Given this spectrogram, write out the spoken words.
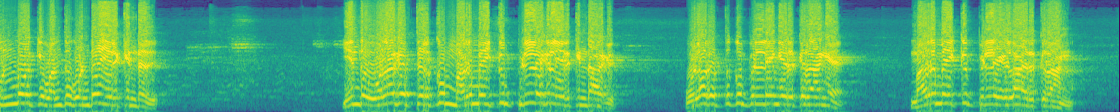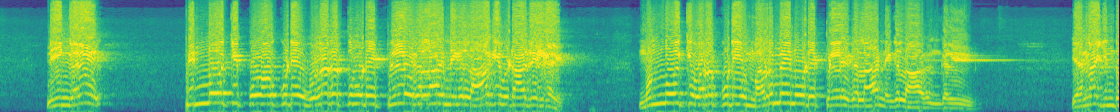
முன்னோக்கி வந்து கொண்டே இருக்கின்றது. இந்த உலகத்திற்கும் மறுமைக்கும் பிள்ளைகள் இருக்கின்றார்கள். உலகத்துக்கும் பிள்ளைங்க இருக்கிறாங்க. மறுமைக்கும் பிள்ளைகளா இருக்கிறாங்க. நீங்கள் பின்னோக்கி போகக்கூடிய உலகத்தினுடைய பிள்ளைகளா நீங்கள் ஆகிவிடாதீர்கள். முன்னோக்கி வரக்கூடிய மறுமையினுடைய பிள்ளைகளா நீங்கள் ஆகுங்கள். ஏன்னா இந்த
